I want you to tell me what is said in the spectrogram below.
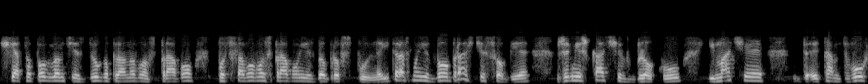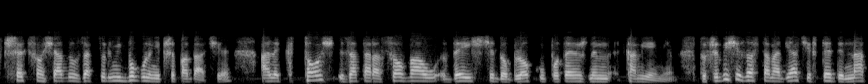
światopogląd jest drugoplanową sprawą, podstawową sprawą jest dobro wspólne. I teraz mówię, wyobraźcie sobie, że mieszkacie w bloku i macie tam dwóch, trzech sąsiadów, za którymi w ogóle nie przepadacie, ale ktoś zatarasował wejście do bloku potężnym kamieniem. To czy wy się zastanawiacie wtedy nad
